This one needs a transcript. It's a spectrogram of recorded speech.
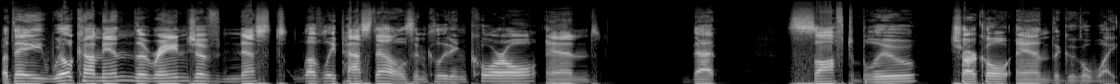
But they will come in the range of Nest lovely pastels, including coral and that soft blue, charcoal, and the Google white.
